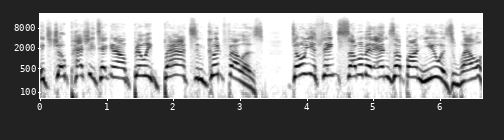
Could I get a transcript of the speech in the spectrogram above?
It's Joe Pesci taking out Billy Batts in Goodfellas. Don't you think some of it ends up on you as well?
